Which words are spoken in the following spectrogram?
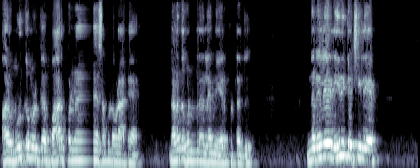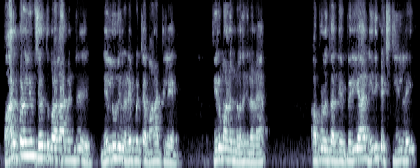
அவர் முழுக்க முழுக்க பார்ப்பன சார்ந்தவராக நடந்து கொண்ட நிலைமை ஏற்பட்டது. இந்த நிலையை நீதி கட்சியிலே பார்ப்பனையும் சேர்த்துக் கொள்ளலாம் என்று நெல்லூரில் நடைபெற்ற மாநாட்டிலே தீர்மானங்கள் வருகின்றன. அப்பொழுது தந்தை பெரியார் நீதி கட்சியில் இல்லை.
